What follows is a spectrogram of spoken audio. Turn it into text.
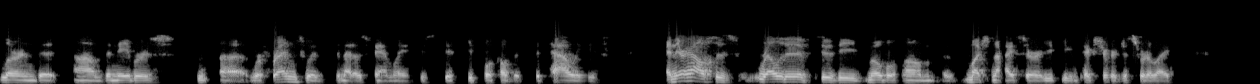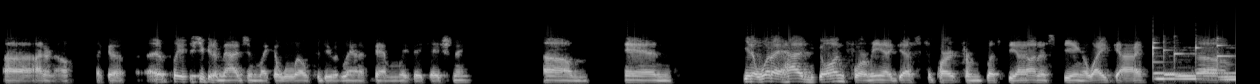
learned that um, the neighbors uh, were friends with the Meadows family, these, these people called the, the Tallies. And their house is relative to the mobile home, much nicer. You, you can picture just sort of like, uh, I don't know, like a, a place you could imagine like a well-to-do Atlanta family vacationing. Um, and you know what I had going for me, I guess, apart from let's be honest, being a white guy, um,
